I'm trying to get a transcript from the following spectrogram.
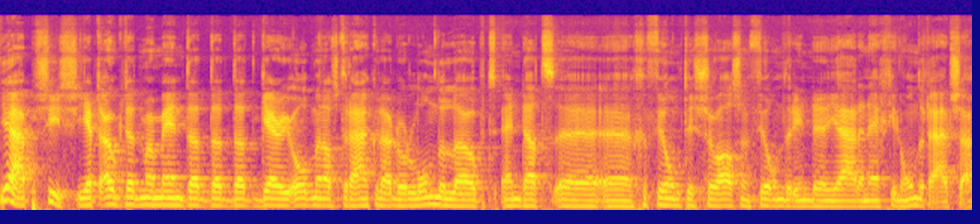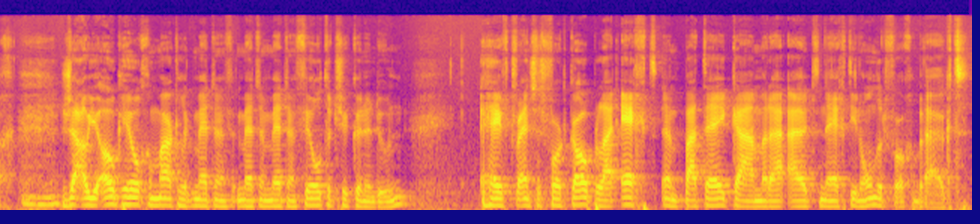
Ja, precies. Je hebt ook dat moment dat, dat, dat Gary Oldman als Dracula door Londen loopt en dat eh, eh, gefilmd is zoals een film er in de jaren 1900 uitzag. Zou je ook heel gemakkelijk met een, met, een, met een filtertje kunnen doen. Heeft Francis Ford Coppola echt een pathé-camera uit 1900 voor gebruikt?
